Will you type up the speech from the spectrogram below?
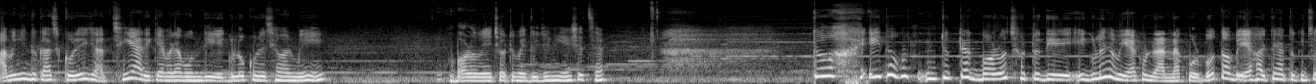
আমি কিন্তু কাজ করেই যাচ্ছি, আর এই ক্যামেরা বন্দি এগুলো করেছে আমার মেয়ে। বড় মেয়ে, ছোট মেয়ে দুজনই এসেছে। এই তো টুকটাক বড়, ছোট দিয়ে এগুলোই আমি এখন রান্না করব। তবে হয়তো এত কিছু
